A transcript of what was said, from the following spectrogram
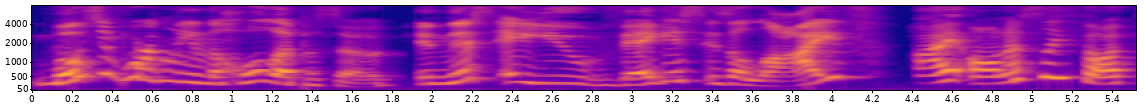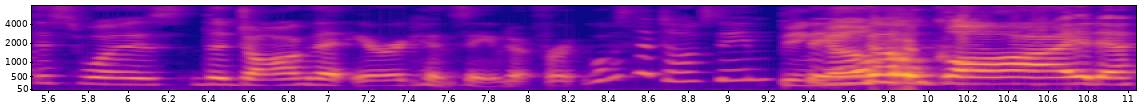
most importantly in the whole episode, in this AU, Vegas is alive. I honestly thought this was the dog that Eric had saved up for. What was that dog's name? Bingo. Bingo, God.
